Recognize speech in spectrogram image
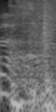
First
